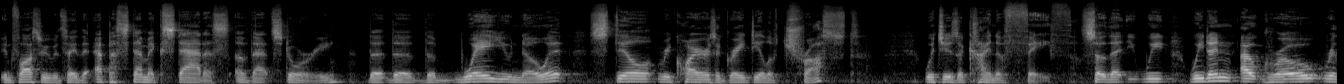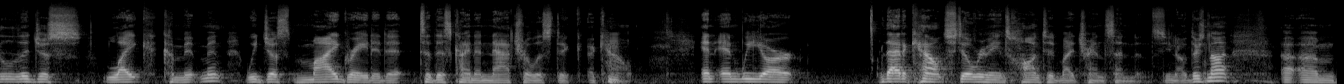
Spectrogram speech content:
in philosophy we would say the epistemic status of that story the the the way you know it still requires a great deal of trust which is a kind of faith so that we we didn't outgrow religious like commitment. We just migrated it to this kind of naturalistic account. And and we are that account still remains haunted by transcendence. You know, there's not uh, um,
